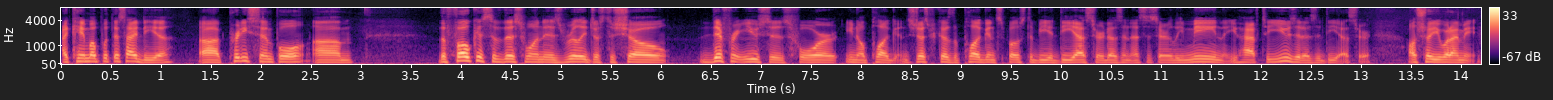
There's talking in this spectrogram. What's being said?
I came up with this idea. Uh, pretty simple. Um, the focus of this one is really just to show different uses for you know plugins. Just because the plugin's supposed to be a de-esser doesn't necessarily mean that you have to use it as a de-esser. I'll show you what I mean.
